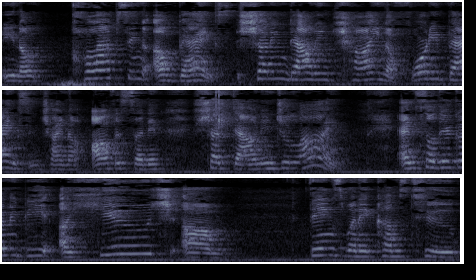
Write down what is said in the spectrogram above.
you know, collapsing of banks, shutting down in China, 40 banks in China all of a sudden shut down in July. And so there are going to be a huge um, things when it comes to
